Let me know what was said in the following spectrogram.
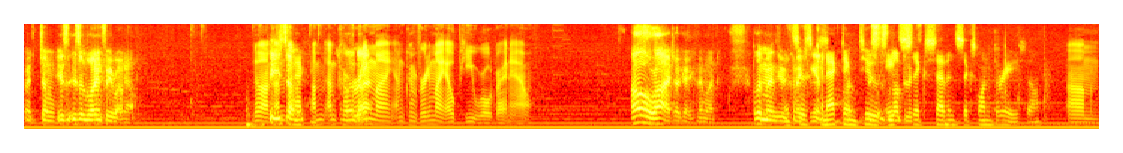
Wait, John, is, is it loading for you right now? No, I'm, Please I'm, don't. I'm, I'm, I'm converting my I'm converting my LP world right now. Oh right, okay, never mind. I thought it meant you were It says connecting in. connecting But to this is eight not doing- six seven six one three. So Um,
